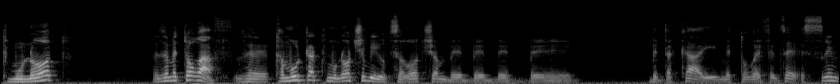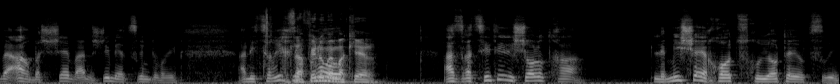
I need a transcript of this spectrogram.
תמונות, וזה מטורף. זה, כמות התמונות שמיוצרות שם ב, ב, ב, ב, בדקה היא מטורפת. זה 24-7, אנשים מייצרים דברים. אני צריך זה אפילו ממכר. אז רציתי לשאול אותך, למי שייכות זכויות היוצרים?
